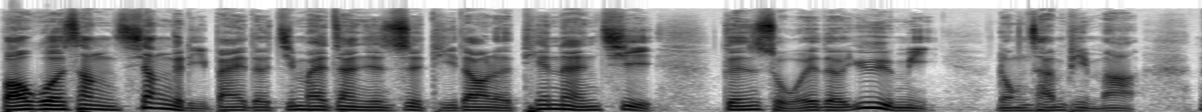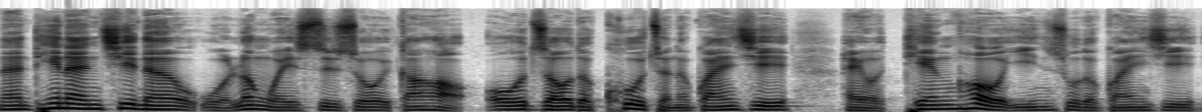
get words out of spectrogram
包括上上个礼拜的金牌战争是提到了天然气跟所谓的玉米。农产品嘛，那天然气呢？我认为是说刚好欧洲的库存的关系，还有天后因素的关系，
